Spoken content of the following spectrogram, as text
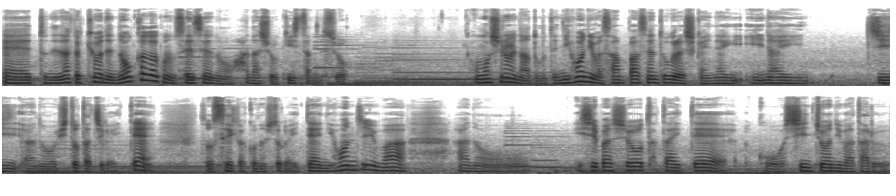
えー、っとねなんか今日ね脳科学の先生の話を聞いてたんですよ。面白いなと思って日本には3%ぐらいしかいないいないじあの人たちがいてその性格の人がいて日本人はあの石橋を叩いてこう慎重に渡る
